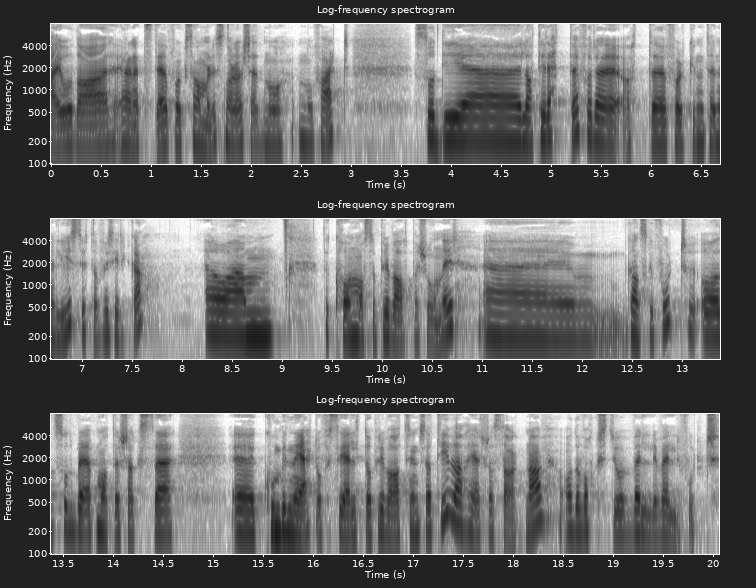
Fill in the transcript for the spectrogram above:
er jo da gjerne et sted folk samles når det har skjedd noe, noe fælt. Så de la til rette for at folk kunne tenne lys utafor kirka. Og det kom også privatpersoner eh, ganske fort. Og så det ble på en måte et slags eh, kombinert offisielt og privat initiativ da, helt fra starten av. Og det vokste jo veldig, veldig fort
